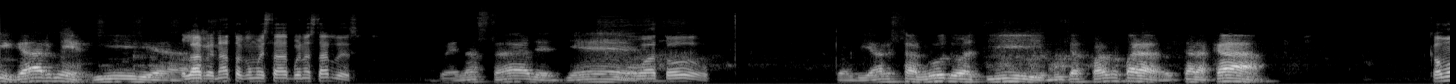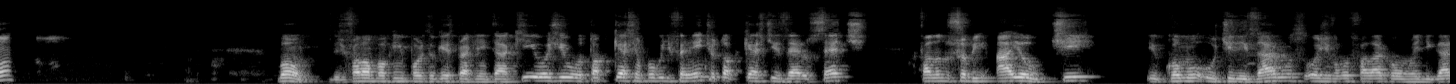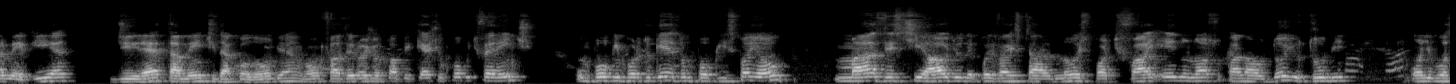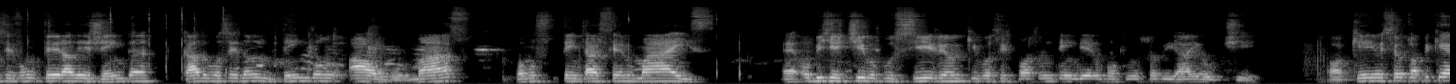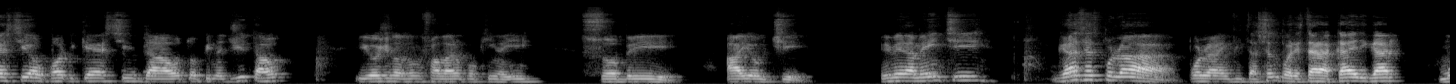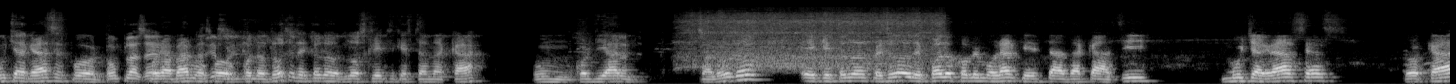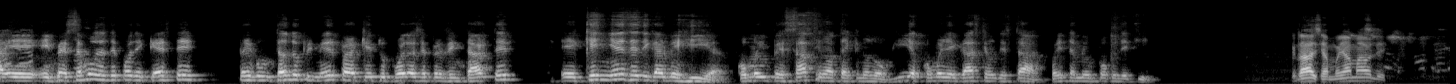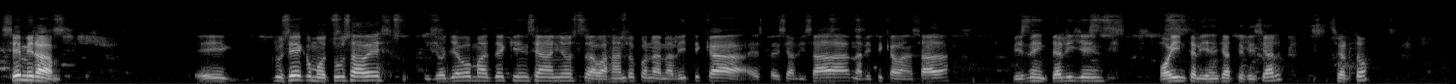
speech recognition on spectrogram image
Edgar Mejía. Hola Renato, ¿cómo estás? Buenas tardes. Buenas tardes, bien. ¿Cómo va todo? Cordial saludo a ti, muchas palmas para estar acá. ¿Cómo? Bom, deixa eu falar um pouquinho em português para quem está aqui. Hoje o Topcast é um pouco diferente, o Topcast 07, falando sobre IoT e como utilizarmos. Hoje vamos falar com o Edgar Merria, diretamente da Colômbia. Vamos fazer hoje o Topcast um pouco diferente, um pouco em português, um pouco em espanhol, mas este áudio depois vai estar no Spotify e no nosso canal do YouTube, onde vocês vão ter a legenda caso vocês não entendam algo, mas vamos tentar ser o mais é, objetivo possível que vocês possam entender um pouquinho sobre IoT. Ok? Esse é o Topcast, é o podcast da Utopina Digital e hoje nós vamos falar um pouquinho aí sobre IoT. Primeiramente, gracias por la, por la invitación, por estar acá, Edgar. Muchas gracias por, Un placer. por hablar Gracias con, con nosotros, de todos los clientes que están acá. Un cordial saludo. eh, que todas las personas le puedo conmemorar que estás acá, ¿sí? Muchas gracias acá. Eh, empecemos este podcast preguntando primero para que tú puedas representarte. Eh, ¿Quién es Edgar Mejía? ¿Cómo empezaste en la tecnología? ¿Cómo llegaste a donde está? Cuéntame un poco de ti. Gracias, muy amable. Sí, mira, eh, como tú sabes, yo llevo más de 15 años trabajando con analítica especializada, analítica avanzada, business intelligence, hoy inteligencia artificial, ¿cierto?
